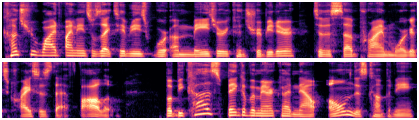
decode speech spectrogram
Countrywide Financial's activities were a major contributor to the subprime mortgage crisis that followed. But because Bank of America now owned this company,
